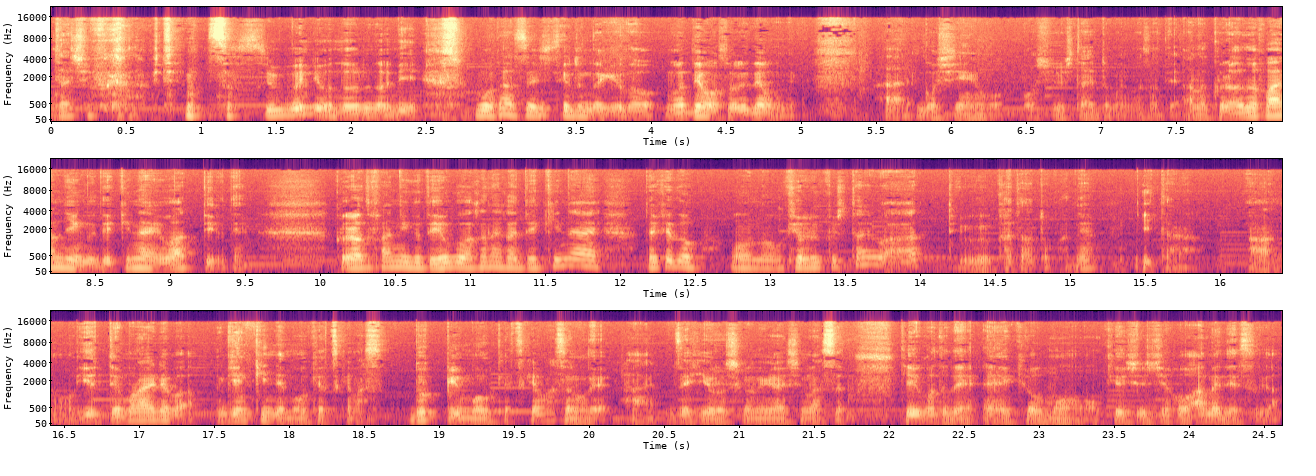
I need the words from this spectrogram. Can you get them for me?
大丈夫かなみたいな新聞にも載るのにもう達成してるんだけど、まあ、でもそれでもね、はい、ご支援を募集したいと思いますのであのクラウドファンディングできないわっていうねクラウドファンディングってよくわからないからできないだけどあの協力したいわっていう方とかねいたらあの言ってもらえれば現金でも受け付けます。物品も受け付けますので、はい、ぜひよろしくお願いします。ということで、えー、今日も九州地方雨ですが、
